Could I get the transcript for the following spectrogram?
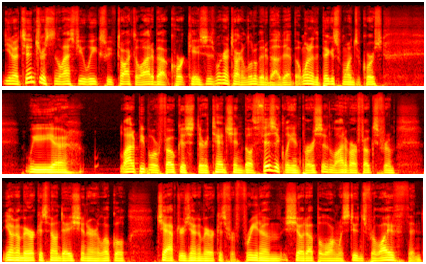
you know, it's interesting. The last few weeks, we've talked a lot about court cases. We're going to talk a little bit about that, but one of the biggest ones, of course, we uh, a lot of people were focused their attention both physically in person. A lot of our folks from Young America's Foundation, our local chapters, Young Americans for Freedom, showed up along with Students for Life and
